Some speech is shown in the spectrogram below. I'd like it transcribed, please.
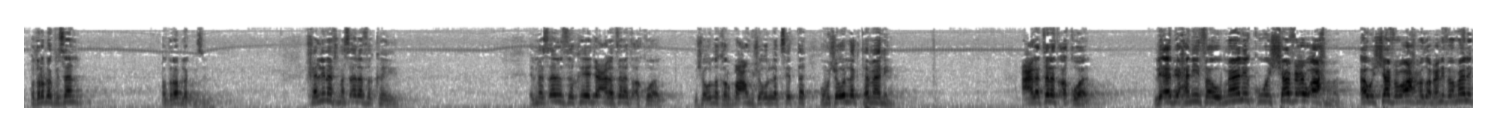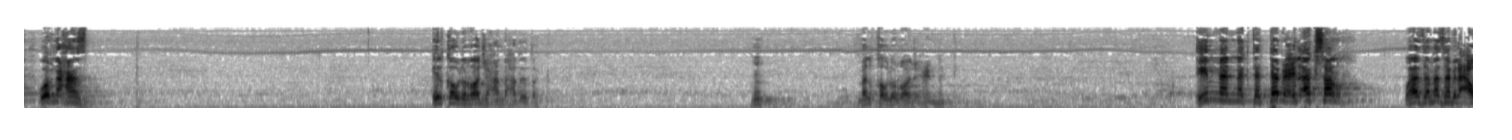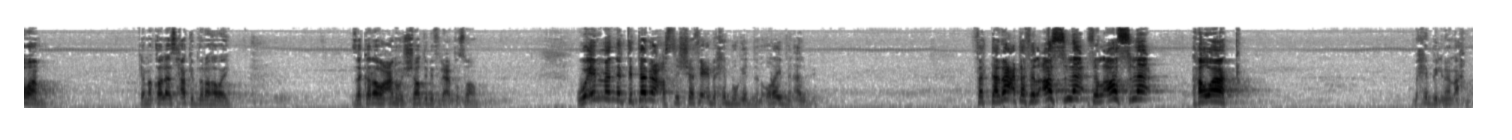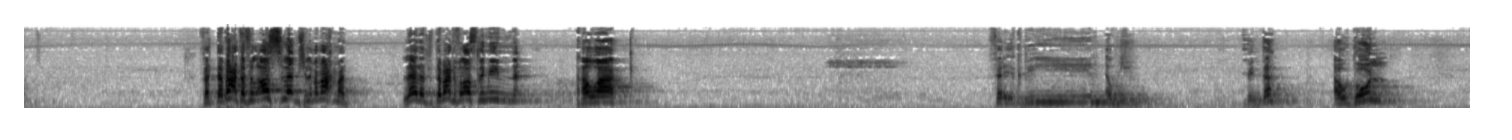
أضرب لك مثال؟ أضرب لك مثال. خلينا في مسألة فقهية. المسألة الفقهية دي على ثلاث أقوال. مش هقول لك أربعة ومش هقول لك ستة ومش هقول لك ثمانية. على ثلاث أقوال. لأبي حنيفة ومالك والشافعي وأحمد. أو الشافعي وأحمد وأبي حنيفة ومالك وابن حزم. إيه القول الراجح عند حضرتك؟ ما القول الراجح عندك؟ إما أنك تتبع الأكثر وهذا مذهب العوام كما قال إسحاق بن راهوي ذكره عنه الشاطبي في الاعتصام. وإما أنك تتبع أصل الشافعي بحبه جدا قريب من قلبي. فاتبعت في الأصل في الأصل هواك. بحب الإمام أحمد. فاتبعت في الأصل مش الإمام أحمد. لا ده أنت اتبعت في الأصل مين؟ هواك. فرق كبير قوي بين ده أو دول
